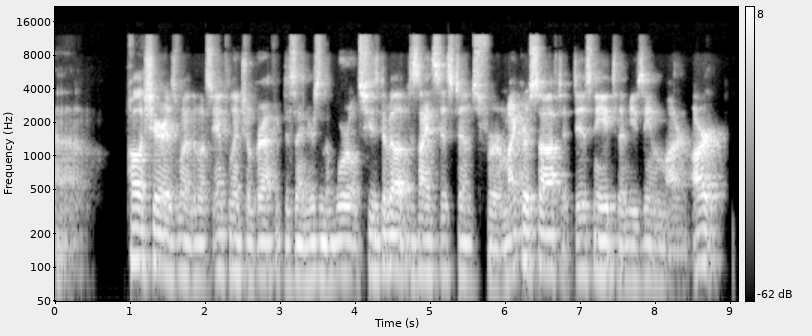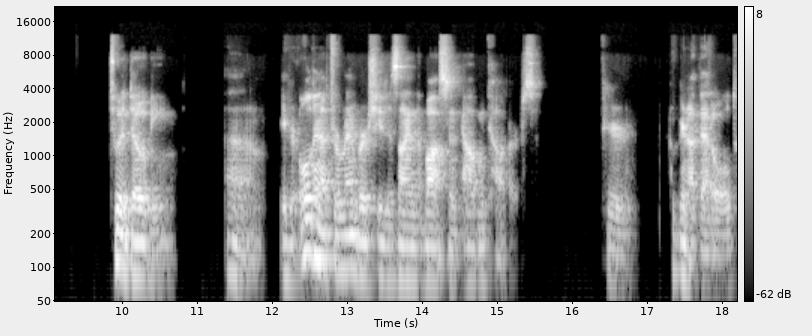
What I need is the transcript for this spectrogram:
Uh, Paula Scher is one of the most influential graphic designers in the world. She's developed design systems for Microsoft, at Disney, to the Museum of Modern Art, to Adobe. Um, if you're old enough to remember, she designed the Boston album covers. If you're hope you're not that old.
